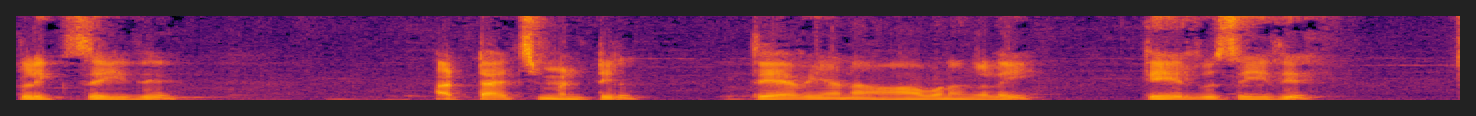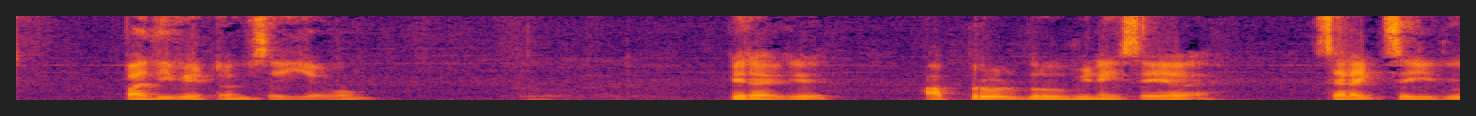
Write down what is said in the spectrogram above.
கிளிக் செய்து அட்டாச்மெண்ட்டில் தேவையான ஆவணங்களை தேர்வு செய்து பதிவேற்றம் செய்யவும். பிறகு அப்ரூவல் குரூப்பினை செய செலக்ட் செய்து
